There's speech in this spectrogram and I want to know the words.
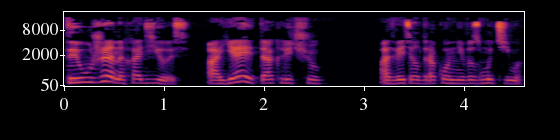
«Ты уже находилась, а я и так лечу», — ответил дракон невозмутимо.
